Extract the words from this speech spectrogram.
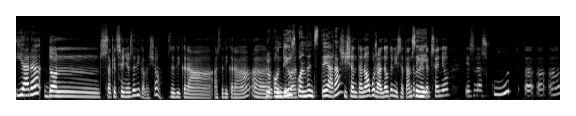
i ara, doncs, aquest senyor es dedica a això. Es dedicarà, es dedicarà a Però com continuar. dius, quants anys té ara? 69, doncs ara en deu tenir 70, O sigui- perquè aquest senyor és nascut... Uh, uh, uh,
